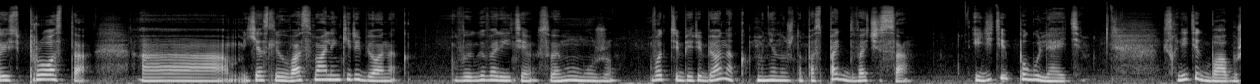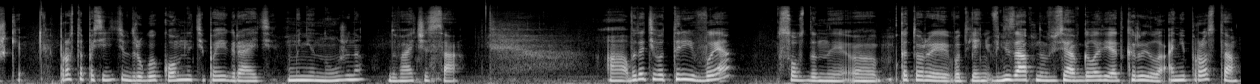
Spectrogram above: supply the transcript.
то есть просто, а, если у вас маленький ребенок, вы говорите своему мужу, вот тебе ребенок, мне нужно поспать два часа. Идите погуляйте, сходите к бабушке, просто посидите в другой комнате, поиграйте. Мне нужно два часа. А вот эти вот три В, созданные, э, которые вот я внезапно у себя в голове открыла, они просто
